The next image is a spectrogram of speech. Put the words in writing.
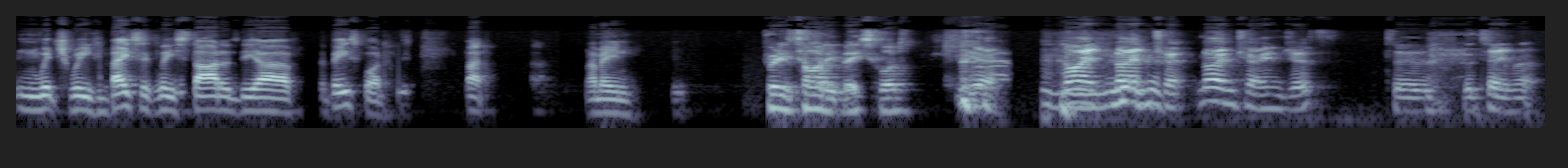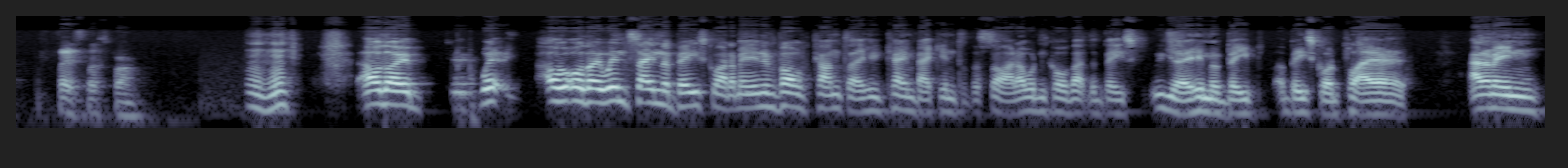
in which we basically started the uh, the B squad. But I mean, pretty tidy B squad. Yeah, nine nine cha- nine changes to the team that faced West Brom. hmm Although, we- although when saying the B squad, I mean it involved Kante who came back into the side. I wouldn't call that the B, you know, him a B a B squad player. And I mean,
